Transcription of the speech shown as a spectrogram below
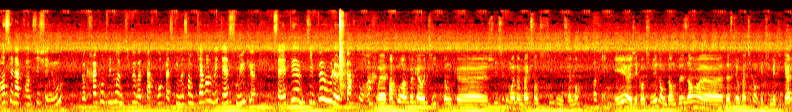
ancien apprenti chez nous. Donc racontez-nous un petit peu votre parcours parce qu'il me semble qu'avant le BTS MUC, ça a été un petit peu houleux le parcours. hein. Ouais, parcours un peu chaotique, donc euh, je suis issu de moi d'un bac scientifique initialement Ok. et euh, j'ai continué donc dans deux ans d'ostéopathie, donc études médicales.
